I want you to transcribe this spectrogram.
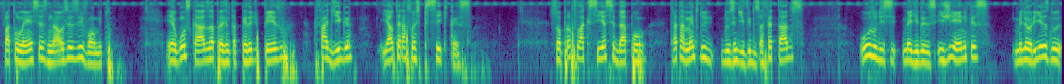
flatulências, náuseas e vômito. Em alguns casos, apresenta perda de peso, fadiga e alterações psíquicas. Sua profilaxia se dá por tratamento dos indivíduos afetados uso de medidas higiênicas, melhorias no,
